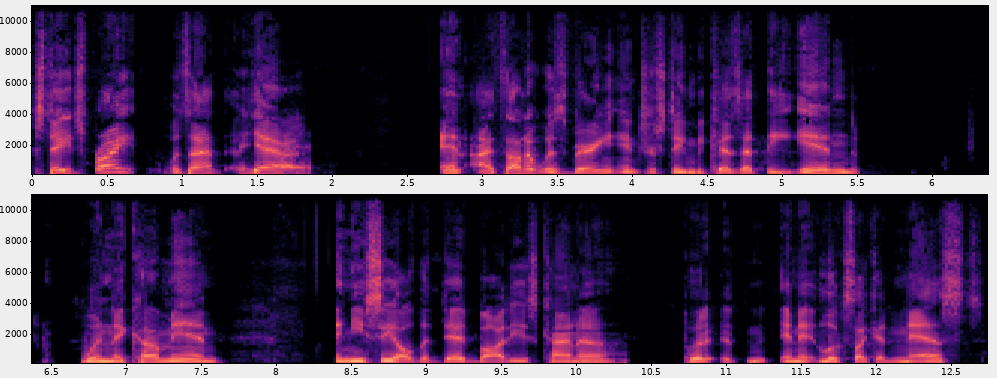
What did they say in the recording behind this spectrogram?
Stage fright was that? Dog. yeah, Right. and I thought it was very interesting because at the end, when they come in and you see all the dead bodies kind of put, and it looks like a nest.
